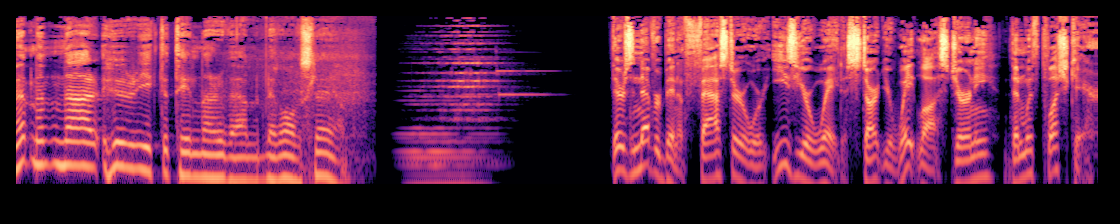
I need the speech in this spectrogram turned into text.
Men, men när, hur gick det till när du väl blev avslöjad? There's never been a faster or easier way to start your weight loss journey than with PlushCare.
